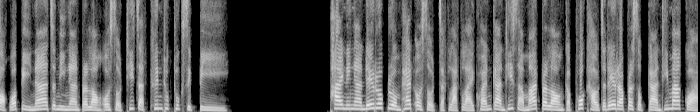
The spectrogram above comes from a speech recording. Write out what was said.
บอกว่าปีหน้าจะมีงานประลองโอสถที่จัดขึ้นทุกๆสิบปีภายในงานได้รวบรวมแพทย์โอสถจากหลากหลายแคว้นการที่สามารถประลองกับพวกเขาจะได้รับประสบการณ์ที่มากกว่า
